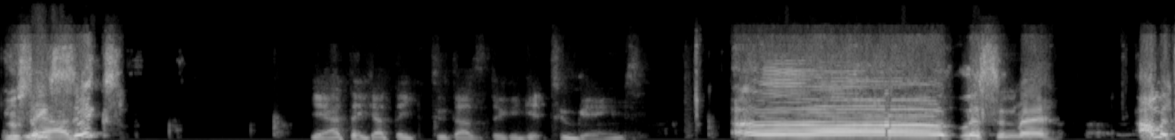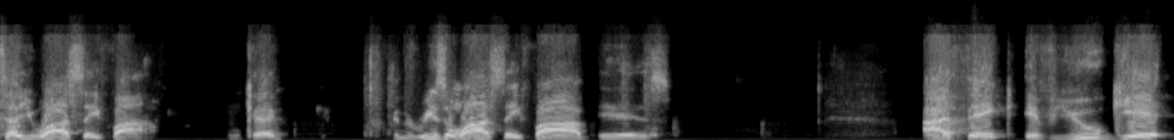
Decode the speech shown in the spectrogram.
you say Yeah, I'd- six. Yeah, I think I think 2003 could get two games. Uh, listen, man. I'm gonna tell you why I say five. Okay, and the reason why I say five is I think if you get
